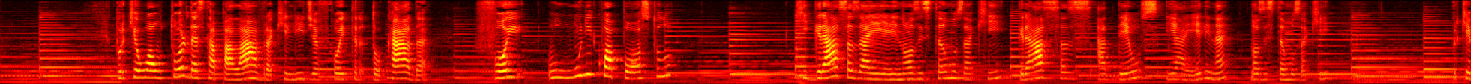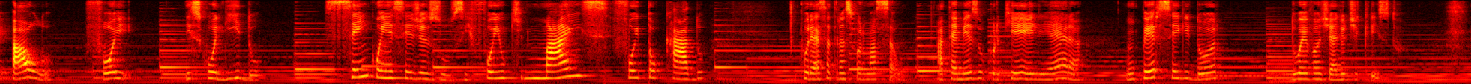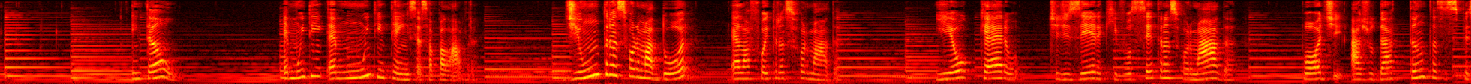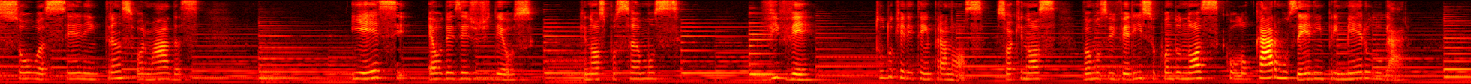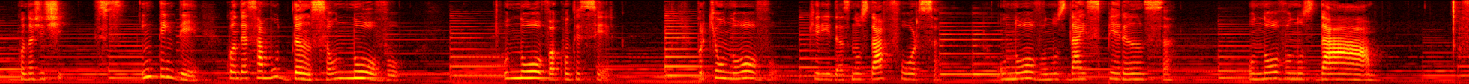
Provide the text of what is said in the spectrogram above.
Porque o autor desta palavra que Lídia foi tocada foi o único apóstolo que, graças a ele, nós estamos aqui, graças a Deus e a ele, né? Nós estamos aqui. Porque Paulo foi escolhido sem conhecer Jesus e foi o que mais foi tocado por essa transformação. Até mesmo porque ele era um perseguidor do Evangelho de Cristo. Então, é muito, é muito intensa essa palavra. De um transformador, ela foi transformada. E eu quero te dizer que você transformada pode ajudar tantas pessoas serem transformadas. E esse é o desejo de Deus, que nós possamos viver tudo que Ele tem para nós. Só que nós vamos viver isso quando nós colocarmos Ele em primeiro lugar. Quando a gente entender, quando essa mudança, o novo, o novo acontecer. Porque o novo, queridas, nos dá força, o novo nos dá esperança, o novo nos dá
